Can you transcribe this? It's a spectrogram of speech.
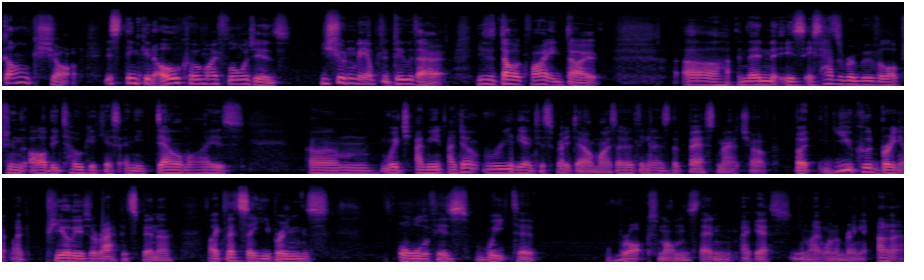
gunk shot. This thing can OHKO my Florges. He shouldn't be able to do that. He's a dark fighting type. Uh, and then his, his hazard removal options are the Togekiss and the Dhelmise. Um, which, I mean, I don't really anticipate Dhelmise. I don't think it has the best matchup. But you could bring it, like, purely as a rapid spinner. Like, let's say he brings all of his weak to rocks mons, then I guess you might want to bring it. I don't know.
